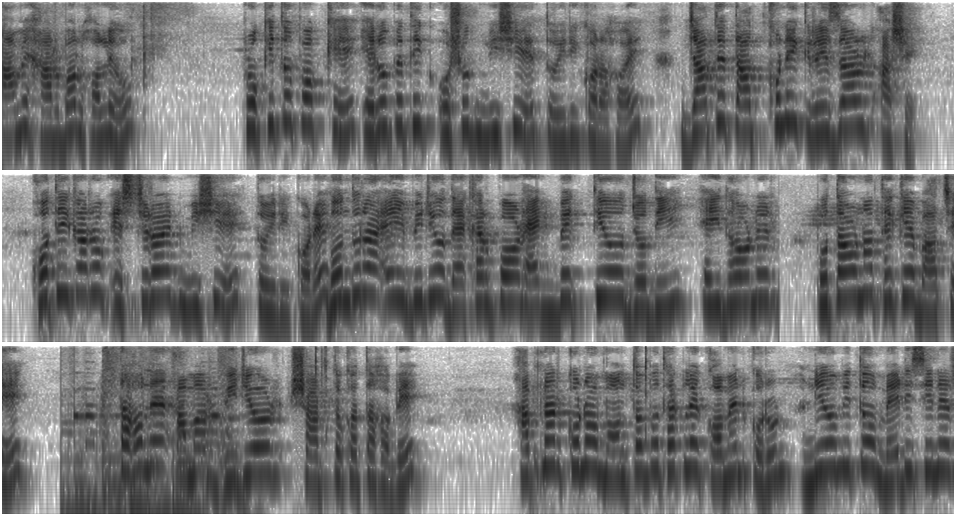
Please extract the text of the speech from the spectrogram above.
নামে হার্বাল হলেও প্রকৃতপক্ষে এরোপ্যাথিক ওষুধ মিশিয়ে তৈরি করা হয়, যাতে তাৎক্ষণিক রেজাল্ট আসে। ক্ষতিকারক স্টেরয়েড মিশিয়ে তৈরি করে। বন্ধুরা, এই ভিডিও দেখার পর এক ব্যক্তিও যদি এই ধরনের প্রতারণা থেকে বাঁচে, তাহলে আমার ভিডিওর সার্থকতা হবে। আপনার কোনো মন্তব্য থাকলে কমেন্ট করুন। নিয়মিত মেডিসিনের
